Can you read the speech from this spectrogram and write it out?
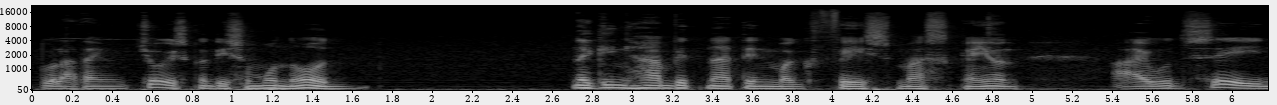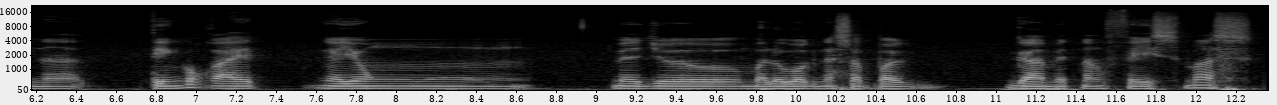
at wala tayong choice kundi sumunod, naging habit natin mag-face mask ngayon. I would say na tingin ko kahit ngayong medyo maluwag na sa paggamit ng face mask,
